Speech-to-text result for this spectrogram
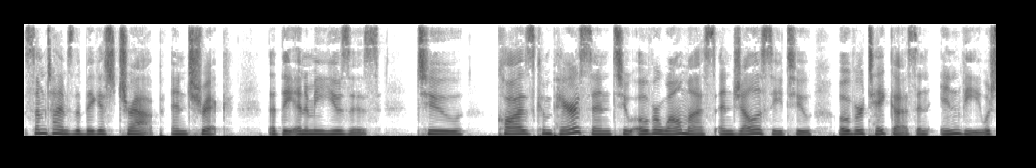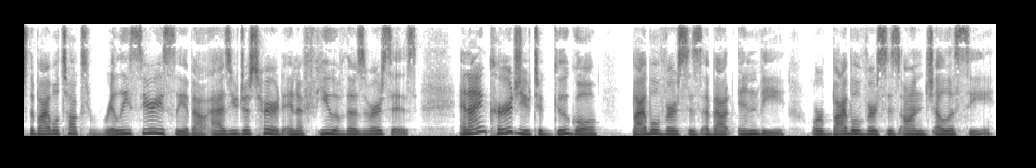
sometimes the biggest trap and trick that the enemy uses to cause comparison to overwhelm us and jealousy to overtake us and envy, which the Bible talks really seriously about, as you just heard in a few of those verses. And I encourage you to Google Bible verses about envy or Bible verses on jealousy.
